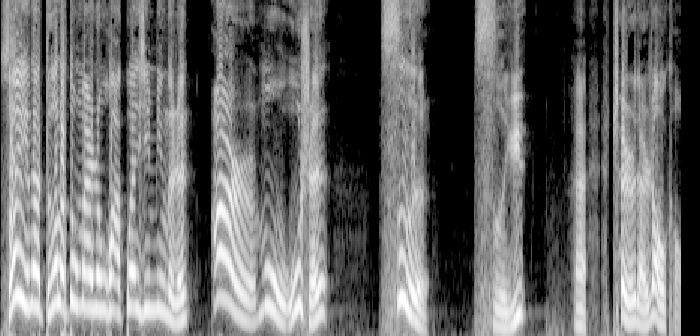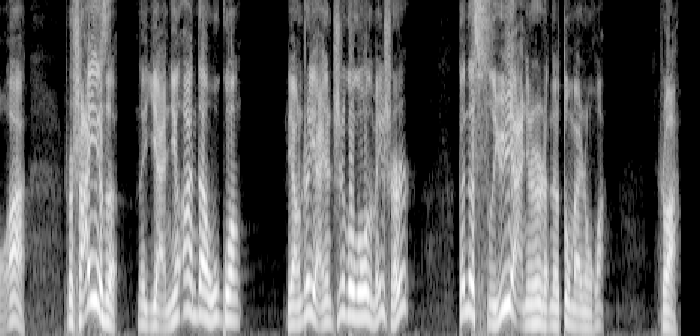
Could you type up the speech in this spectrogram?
所以呢，得了动脉硬化、冠心病的人，二目无神，四死于，哎，这有点绕口啊，说啥意思？那眼睛暗淡无光，两只眼睛直勾勾的没神儿，跟那死鱼眼睛似的。那动脉硬化，是吧？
